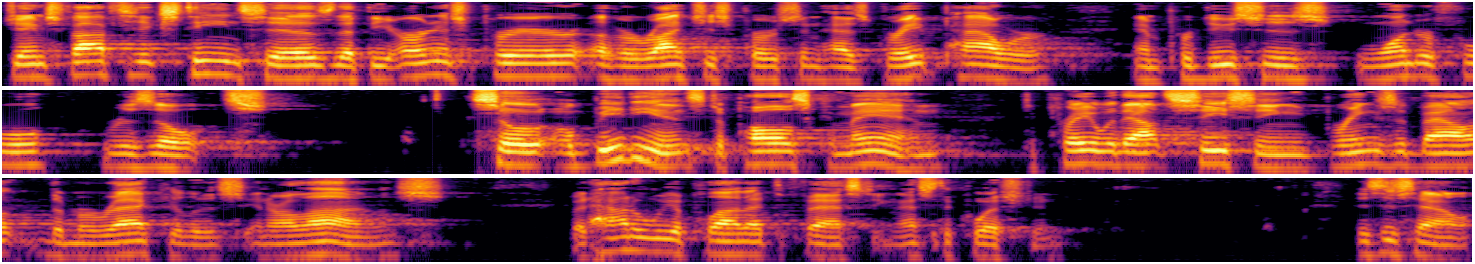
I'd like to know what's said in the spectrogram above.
James 5:16 says that the earnest prayer of a righteous person has great power and produces wonderful results. So obedience to Paul's command to pray without ceasing brings about the miraculous in our lives. But how do we apply that to fasting? That's the question. This is how.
